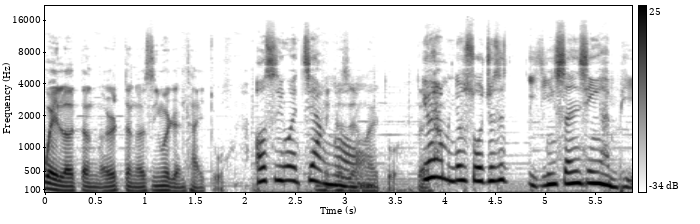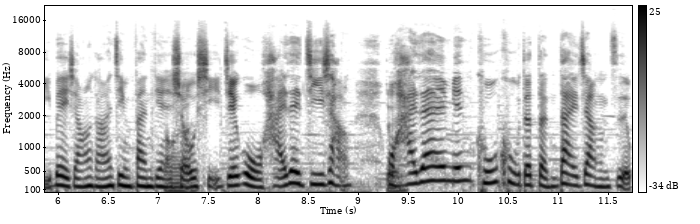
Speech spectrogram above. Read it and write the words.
为了等而等，而是因为人太多。哦，是因为这样哦，人太多，因为他们就说，就是已经身心很疲惫，想要赶快进饭店休息，结果我还在机场，我还在那边苦苦的等待，这样子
